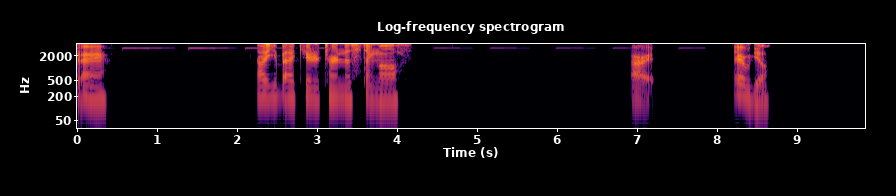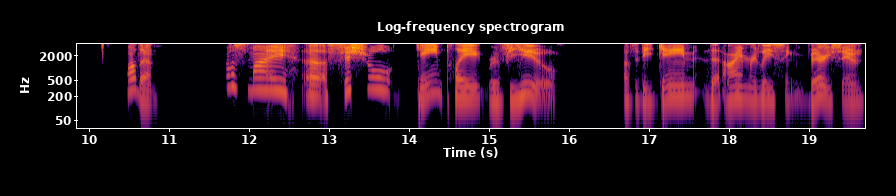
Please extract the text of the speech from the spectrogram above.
Okay. Gotta get back here to turn this thing off. All right. There we go. Well then, that was my uh, official gameplay review of the game that I am releasing very soon.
